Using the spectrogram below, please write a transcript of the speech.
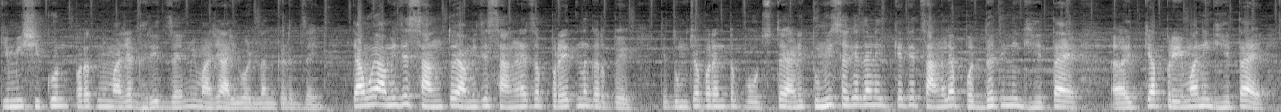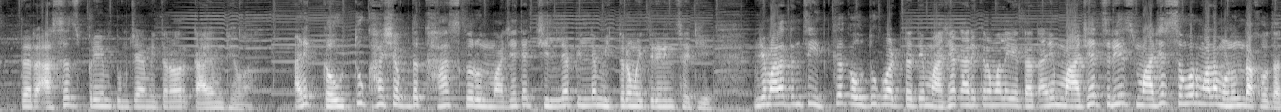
की मी शिकून परत मी माझ्या घरीच जाईन मी माझ्या आईवडिलांकडेच जाईन. त्यामुळे आम्ही जे सांगतोय आम्ही जे सांगण्याचा प्रयत्न करतोय ते तुमच्यापर्यंत पोचतंय आणि तुम्ही सगळेजण इतके ते चांगल्या पद्धतीने घेताय इतक्या प्रेमाने घेताय तर असंच प्रेम तुमच्या मित्रावर कायम ठेवा. आणि कौतुक हा शब्द खास करून माझ्या त्या चिल्ल्या पिल्ल्या मित्रमैत्रिणींसाठी आहे. म्हणजे मला त्यांचं इतकं कौतुक वाटतं ते माझ्या कार्यक्रमाला येतात आणि माझ्याच रील्स माझ्याच समोर मला म्हणून दाखवतात.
